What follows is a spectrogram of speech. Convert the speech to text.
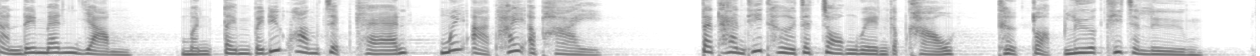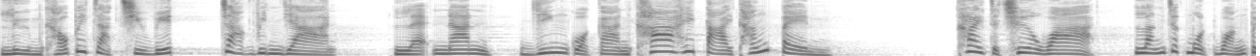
นั้นได้แม่นยำมันเต็มไปด้วยความเจ็บแค้นไม่อาจให้อภัย แต่แทนที่เธอจะจองเวรกับเขา เธอกลับเลือกที่จะลืม ลืมเขาไปจากชีวิตจากวิญญาณ และนั่นยิ่งกว่าการฆ่าให้ตายทั้งเป็น ใครจะเชื่อว่า หลังจากหมดหวังไป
